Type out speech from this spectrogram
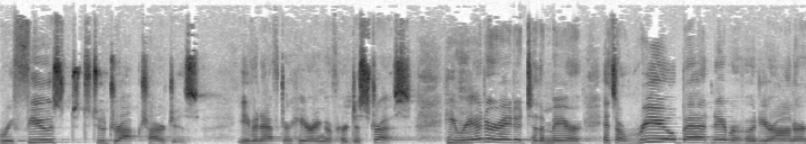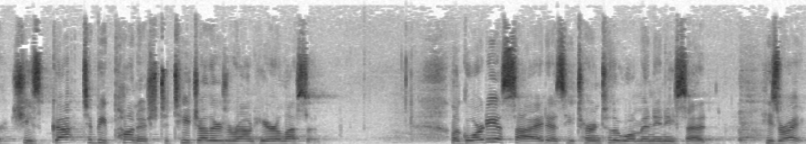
refused to drop charges, even after hearing of her distress. He reiterated to the mayor, It's a real bad neighborhood, Your Honor. She's got to be punished to teach others around here a lesson. LaGuardia sighed as he turned to the woman and he said, He's right,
